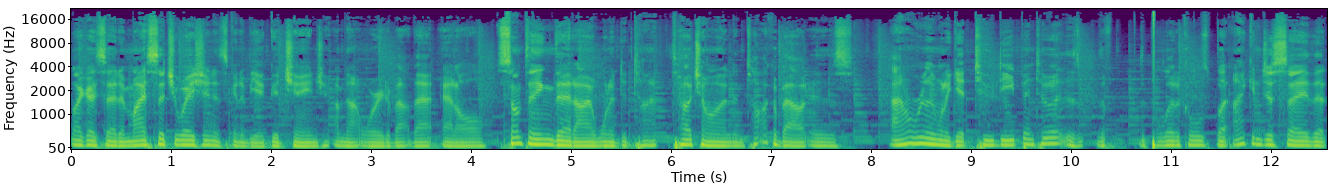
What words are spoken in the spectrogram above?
Like I said, in my situation, it's going to be a good change. I'm not worried about that at all. Something that I wanted to t- touch on and talk about is I don't really want to get too deep into it, is the, the politicals, but I can just say that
